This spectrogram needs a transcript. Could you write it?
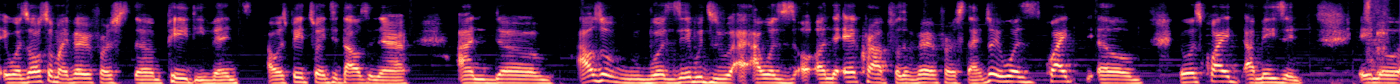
It was also my very first um, paid event. I was paid twenty thousand there, and um, I also was able to. I, I, was on the aircraft for the very first time, so it was quite. Um, it was quite amazing, you know.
